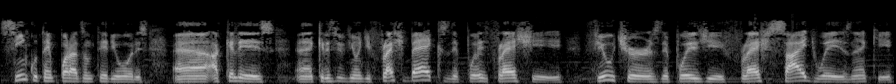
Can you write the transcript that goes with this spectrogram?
cinco temporadas anteriores. É, aqueles é, que eles viviam de flashbacks, depois flash futures, depois de flash sideways, né? Que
